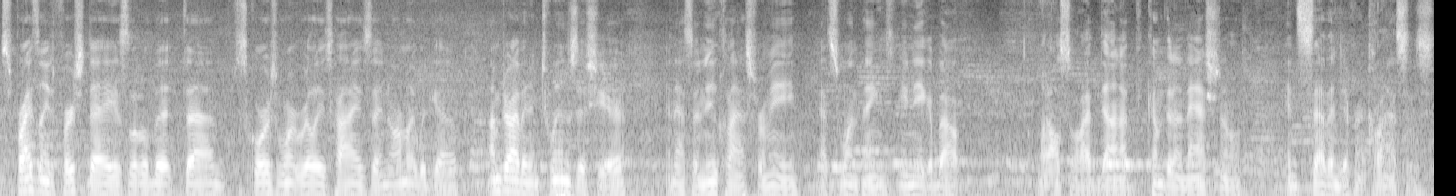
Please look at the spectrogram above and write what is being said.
surprisingly the first day is a little bit um, scores weren't really as high as they normally would go. I'm driving in twins this year, and that's a new class for me. That's one thing unique about what also I've done. I've come to the national in seven different classes.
